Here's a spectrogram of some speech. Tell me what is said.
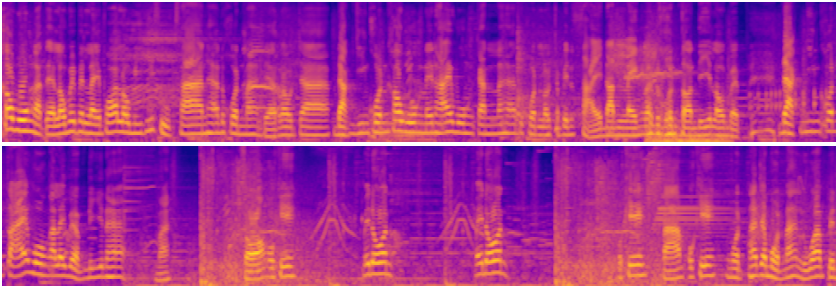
เข้าวงอะแต่เราไม่เป็นไรเพราะเรามีที่สูบซานะฮะทุกคนมา เดี๋ยวเราจะดักยิงคนเข้าวงในท้ายวงกันนะฮะทุกคนเราจะเป็นสายดันแรงแล้วทุกคนตอนนี้เราแบบ ดักยิงคนท้ายวงอะไรแบบนี้นะฮะมาสองโอเค ไม่โดน ไม่โดน โอเคสามโอเค หมดน่าจะหมดนะ หรือว่าเป็น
